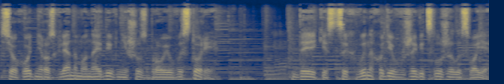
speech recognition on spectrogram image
Сьогодні розглянемо найдивнішу зброю в історії. Деякі з цих винаходів вже відслужили своє,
